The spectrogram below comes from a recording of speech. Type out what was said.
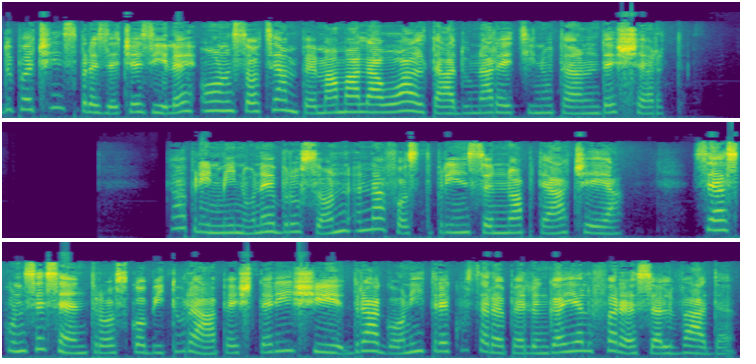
După 15 zile, o însoțeam pe mama la o altă adunare ținută în deșert. Ca prin minune, Bruson n-a fost prins în noaptea aceea. Se ascunsese într-o scobitură a peșterii și dragonii trecuseră pe lângă el fără să-l vadă.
